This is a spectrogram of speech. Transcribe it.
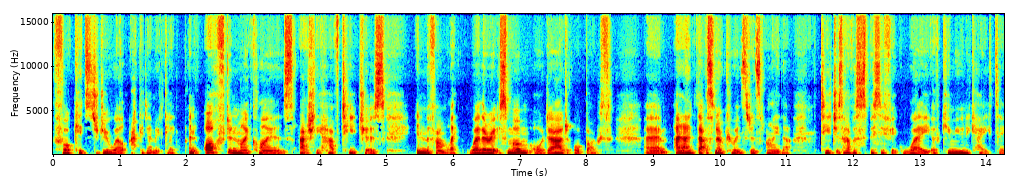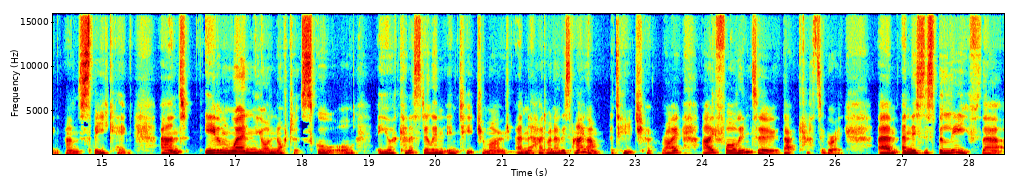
for kids to do well academically. And often my clients actually have teachers in the family, whether it's mum or dad or both. Um, and I, that's no coincidence either. Teachers have a specific way of communicating and speaking. And even when you're not at school, you're kind of still in, in teacher mode. And how do I know this? I am a teacher, right? I fall into that category. Um, and there's this belief that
